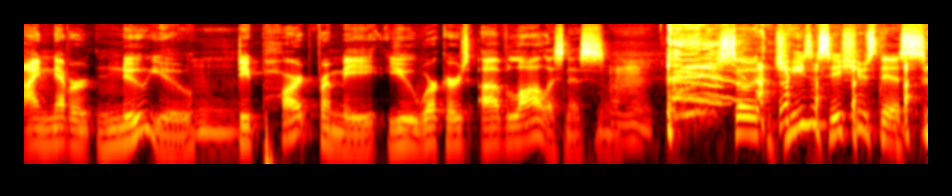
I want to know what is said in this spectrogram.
I never knew you. Depart from me, you workers of lawlessness. so Jesus issues this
